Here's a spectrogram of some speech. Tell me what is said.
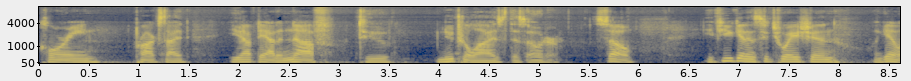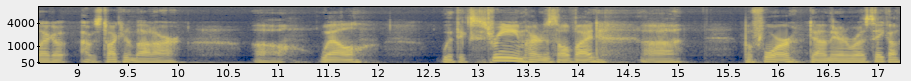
chlorine, peroxide, you have to add enough to neutralize this odor. So if you get in a situation, again, like I was talking about our uh, well with extreme hydrogen sulfide uh, before down there in Arroyo Seco,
